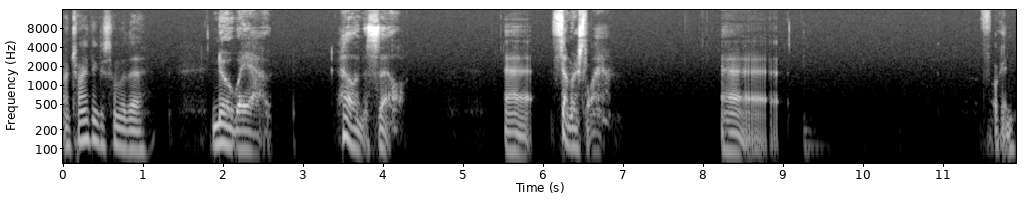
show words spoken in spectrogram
I'm trying to think of some of the No Way Out, Hell in a Cell, uh, SummerSlam, uh, fucking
